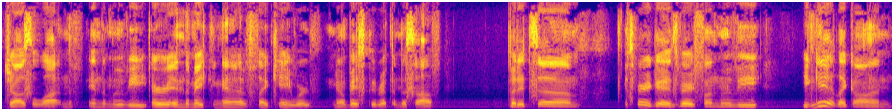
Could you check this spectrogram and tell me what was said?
Jaws a lot in the in the movie or in the making of like, hey, we're you know basically ripping this off. But it's um it's very good. It's a very fun movie. You can get it like on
